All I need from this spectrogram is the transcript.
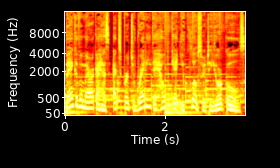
Bank of America has experts ready to help get you closer to your goals.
